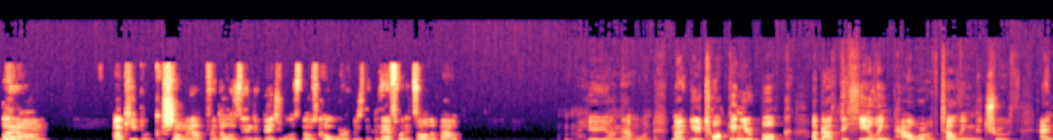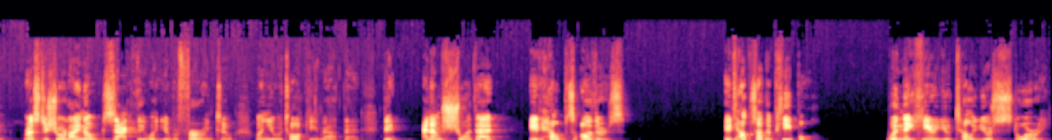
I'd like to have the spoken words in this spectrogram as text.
but um, I'll keep showing up for those individuals, those coworkers, because that's what it's all about. Hear you on that one. Now, you talk in your book about the healing power of telling the truth, and rest assured, I know exactly what you're referring to when you were talking about that. And I'm sure that it helps others. It helps other people when they hear you tell your story.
